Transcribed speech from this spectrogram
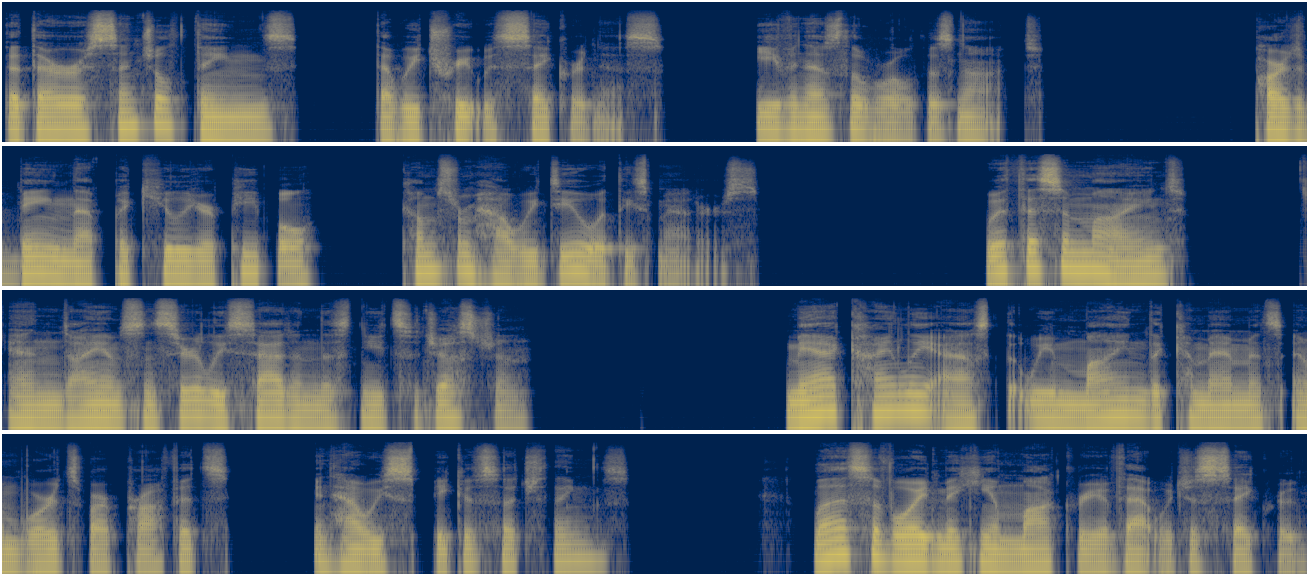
that there are essential things that we treat with sacredness, even as the world does not. Part of being that peculiar people comes from how we deal with these matters. With this in mind, and I am sincerely saddened this needs suggestion, may I kindly ask that we mind the commandments and words of our prophets in how we speak of such things? Let us avoid making a mockery of that which is sacred,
